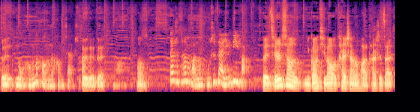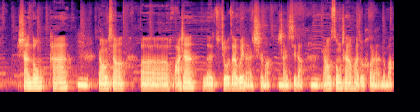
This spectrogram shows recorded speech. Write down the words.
对永恒的恒的衡山是吧？对对对，啊，嗯。但是他们好像不是在一个地方，对，其实像你刚刚提到泰山的话，它是在山东泰安，嗯然后像呃华山，那就在渭南市嘛，嗯陕西的。嗯然后嵩山的话就河南的嘛，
